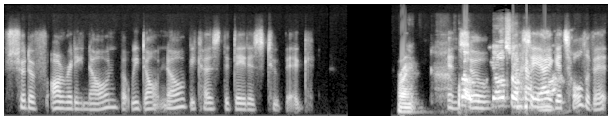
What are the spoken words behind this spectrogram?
should have already known, but we don't know because the data is too big. Right. And well, so once AI gets hold of it,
